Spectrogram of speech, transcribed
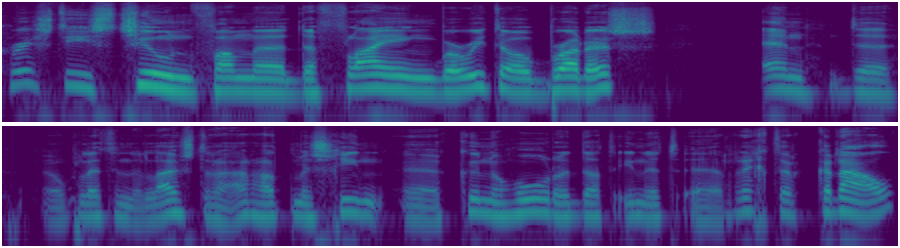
Christie's Tune van eh, de Flying Burrito Brothers. En de oplettende luisteraar had misschien eh, kunnen horen dat in het eh, rechterkanaal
